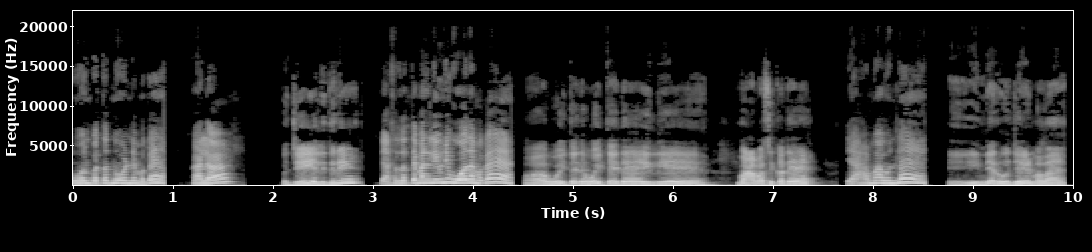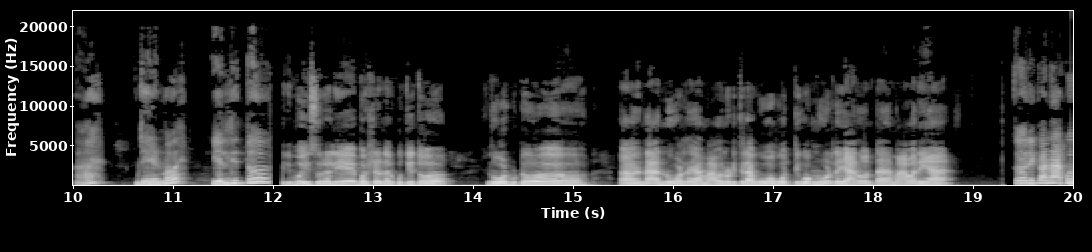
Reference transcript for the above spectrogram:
ಫೋನ್ ಬತ್ತದ ನೋಡ್ನೆ ಮಗ ಹಲೋ ಅಜ್ಜಿ ಎಲ್ಲಿದ್ದೀರಿ ಯಾಸದತ್ತೆ ಮನೆ ನೀವು ಹೋದ ಮಗ ಹಾ ಹೋಯ್ತಾ ಇದೆ ಹೋಯ್ತಾ ಇದೆ ಇಲ್ಲಿ ಮಾವ ಸಿಕ್ಕದೆ ಯಾವ ಮಾವನ್ಲೇ ಇನ್ಯಾರು ಜಯನ್ ಮಾವ? ಜಯಣ್ಮವ ಎಲ್ಲಿತ್ತು? ಇಲ್ಲಿ ಮೈಸೂರಲ್ಲಿ ಬಸ್ ಸ್ಟ್ಯಾಂಡಲ್ಲಿ ಕೂತಿತ್ತು. ನೋಡ್ಬಿಟ್ಟು ನಾನು ನೋಡ್ದೆ ಆ ಮಾವ ನೋಡಿತಿಲ್ಲ ಹೋಗಿ ಒತ್ತಿಗೆ ಹೋಗಿ ನೋಡ್ದೆ ಯಾರು ಅಂತ ಮಾವನೆಯ ಸರಿ ಕಣ ಹಾಕು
